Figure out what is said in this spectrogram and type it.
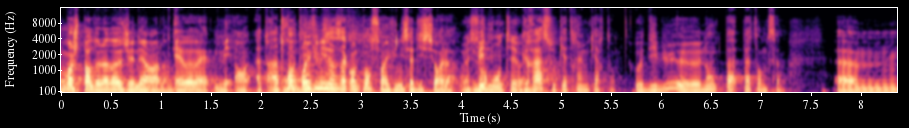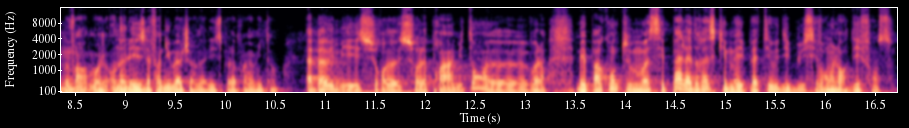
Moi, je parle de l'adresse générale. Et eh ouais, ouais, mais à 3, points, ils finissent à 50%, ils finissent à 10 sur voilà. mais grâce au quatrième carton. Au début, euh, non, pas, pas tant que ça. Euh, enfin, moi, on analyse la fin du match, hein, on analyse pas la première mi-temps. Ah bah oui, mais sur, euh, sur la première mi-temps, euh, voilà. Mais par contre, moi, c'est pas l'adresse qui m'a épaté au début, c'est vraiment leur défense.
